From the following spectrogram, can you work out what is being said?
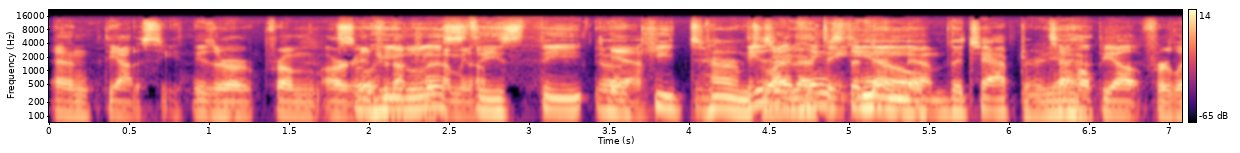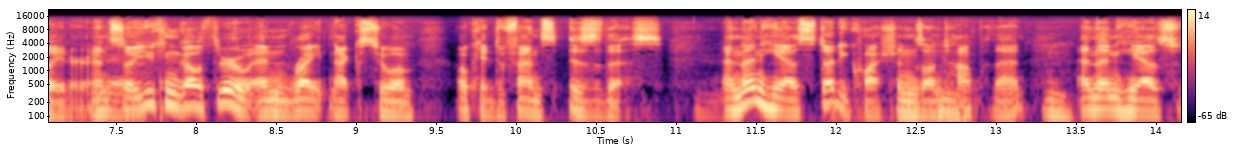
and theodicy. These are from our So he lists coming up these the uh, Yeah. key terms These are right the at things the to know of the chapter. to help you out for later. And so you can go through and write next to him, okay, defense is this. And then he has study questions Mm. on top of that. And then he has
